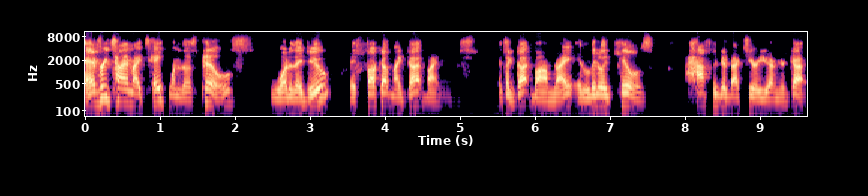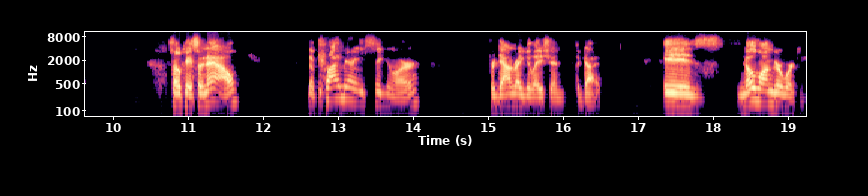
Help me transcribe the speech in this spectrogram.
Every time I take one of those pills, what do they do? They fuck up my gut bindings. It's a gut bomb, right? It literally kills half the good bacteria you have in your gut. So, okay, so now the primary signaler for downregulation, the gut, is no longer working.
